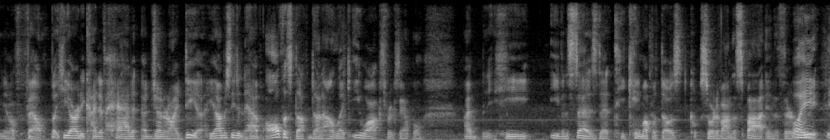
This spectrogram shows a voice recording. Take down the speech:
you know fell but he already kind of had a general idea he obviously didn't have all the stuff done out like ewoks for example I, he even says that he came up with those sort of on the spot in the third Well, movie he,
